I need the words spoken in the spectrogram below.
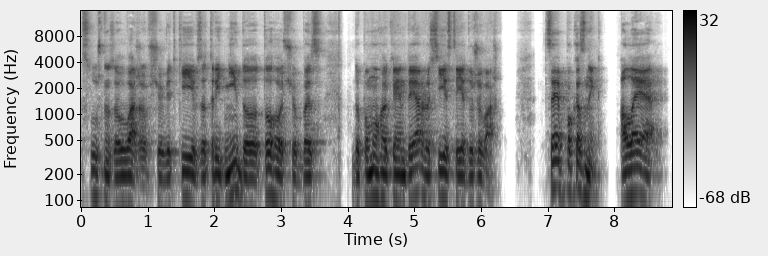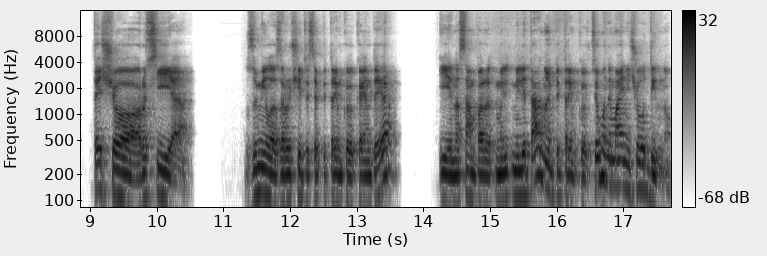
слушно зауважив, що від Київ за три дні до того, що без допомоги КНДР Росії стає дуже важко. Це показник. Але те, що Росія зуміла заручитися підтримкою КНДР і насамперед мілітарною підтримкою, в цьому немає нічого дивного.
